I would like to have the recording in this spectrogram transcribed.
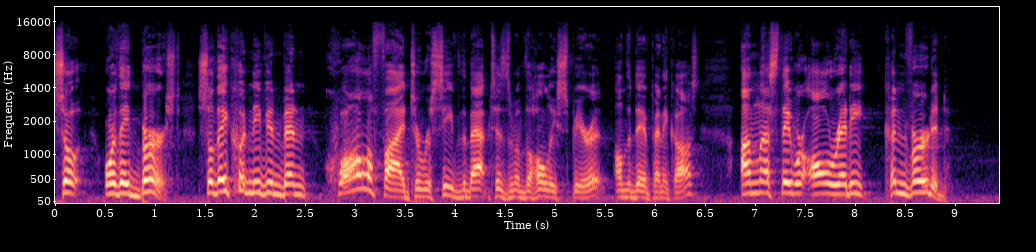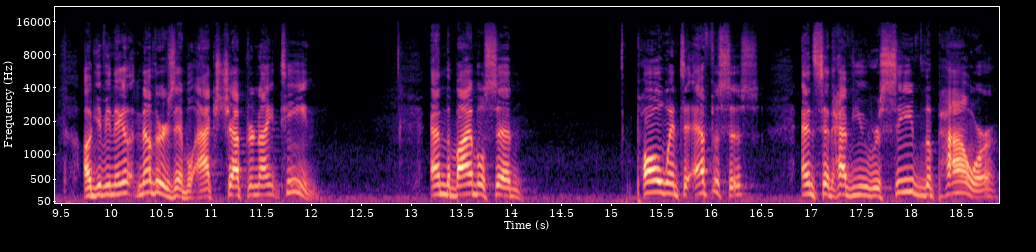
So, or they'd burst. So they couldn't even been qualified to receive the baptism of the Holy Spirit on the day of Pentecost unless they were already converted. I'll give you another example Acts chapter 19. And the Bible said, Paul went to Ephesus and said, Have you received the power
